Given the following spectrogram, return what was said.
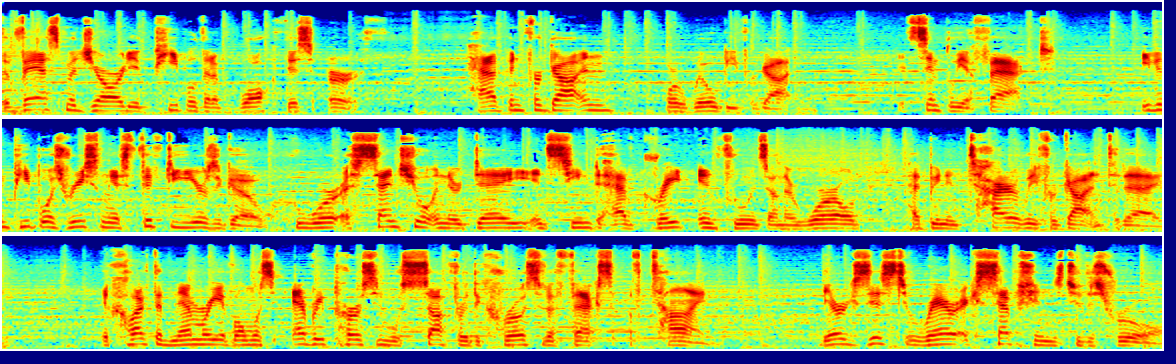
The vast majority of people that have walked this earth have been forgotten or will be forgotten. It's simply a fact. Even people as recently as 50 years ago, who were essential in their day and seemed to have great influence on their world, have been entirely forgotten today. The collective memory of almost every person will suffer the corrosive effects of time. There exist rare exceptions to this rule.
